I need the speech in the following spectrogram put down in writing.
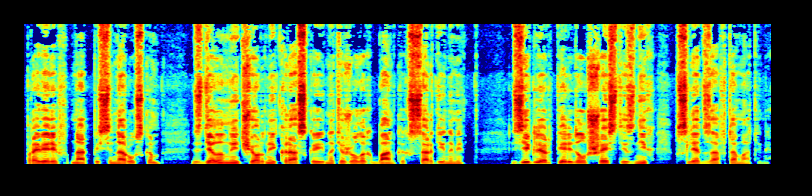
Проверив надписи на русском, сделанные черной краской на тяжелых банках с сардинами, Зиглер передал шесть из них вслед за автоматами.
